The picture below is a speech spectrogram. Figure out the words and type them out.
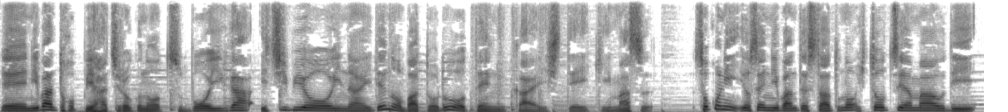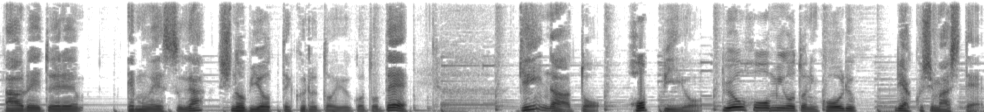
えー、2番手ホッピー86の坪井が1秒以内でのバトルを展開していきます。そこに予選2番手スタートの一つ山アウディ R8LMS が忍び寄ってくるということで、ゲイナーとホッピーを両方見事に攻略しまして、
